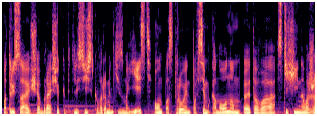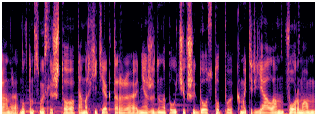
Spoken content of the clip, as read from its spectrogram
потрясающий образчик капиталистического романтизма есть. Он построен по всем канонам этого стихийного жанра. Ну, в том смысле, что там архитектор, э, неожиданно получивший доступ к материалам, формам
